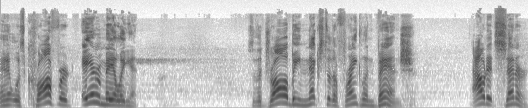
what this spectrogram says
and it was Crawford airmailing it. So the draw will be next to the Franklin bench, out at center.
